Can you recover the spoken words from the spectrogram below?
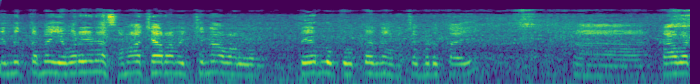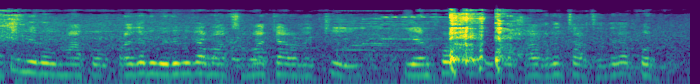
నిమిత్తమై ఎవరైనా సమాచారం ఇచ్చినా వాళ్ళ పేర్లు క్లుప్తంగా ఉంచబడతాయి. కాబట్టి మీరు మాకు ప్రజలు విరివిగా మాకు సమాచారం ఇచ్చి ఈ ఎన్ఫోర్స్మెంట్ సహకరించాల్సిందిగా కోరుకుంటున్నాను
